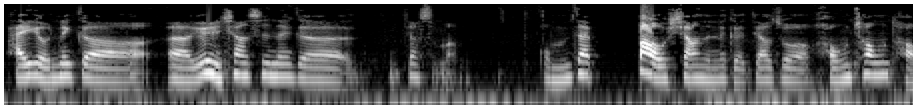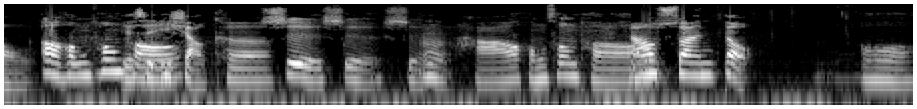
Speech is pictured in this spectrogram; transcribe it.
还有那个呃，有点像是那个叫什么？我们在爆香的那个叫做红葱头，哦，红葱头。也是一小颗，是是是，嗯。好，红葱头，然后酸豆。哦，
